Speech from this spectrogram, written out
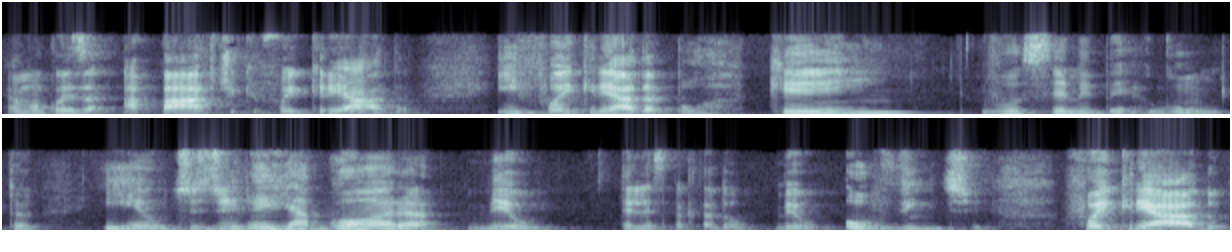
É uma coisa à parte que foi criada. E foi criada por quem? Você me pergunta e eu te direi agora, meu telespectador, meu ouvinte. Foi criado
